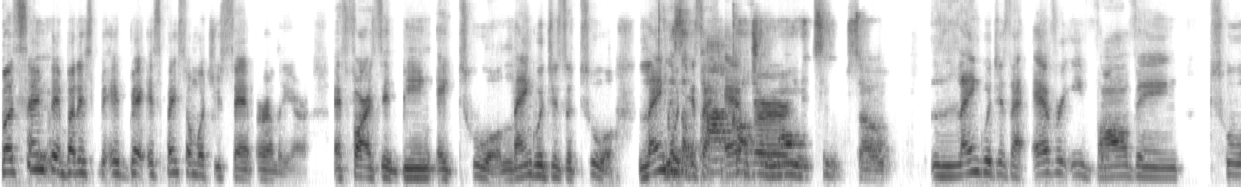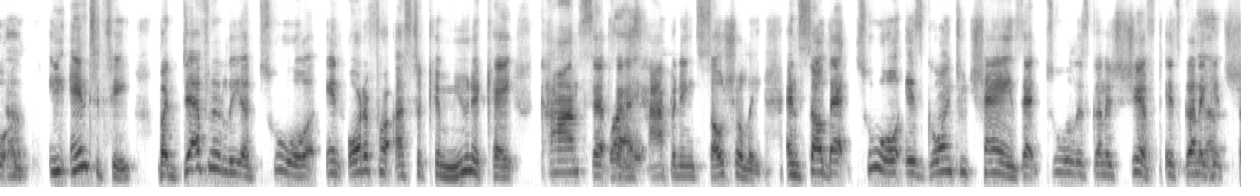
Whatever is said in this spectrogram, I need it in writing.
But same thing, but it's it, it's based on what you said earlier, as far as it being a tool. Language is a tool. Language a is pop a culture ever moment too. So language is an ever evolving tool entity but definitely a tool in order for us to communicate concepts that is happening socially. And so that tool is going to change. That tool is going to shift. It's going to get sh-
